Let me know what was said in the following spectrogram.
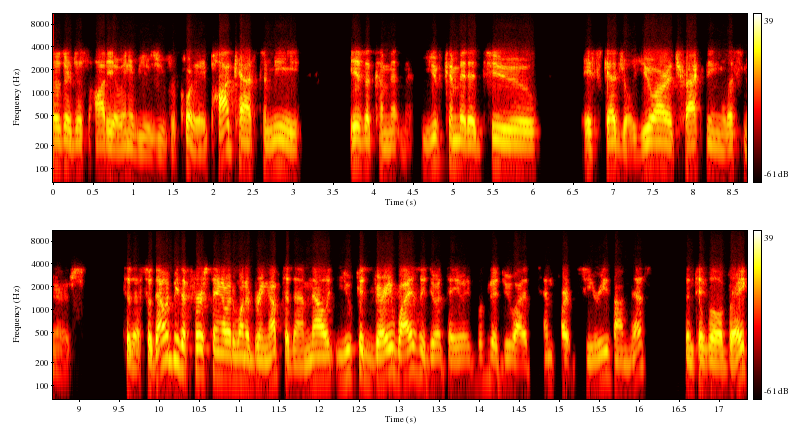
those are just audio interviews you've recorded. A podcast to me is a commitment. You've committed to a schedule. You are attracting listeners to this. So that would be the first thing I would want to bring up to them. Now, you could very wisely do it. Say, we're going to do a 10 part series on this, then take a little break,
